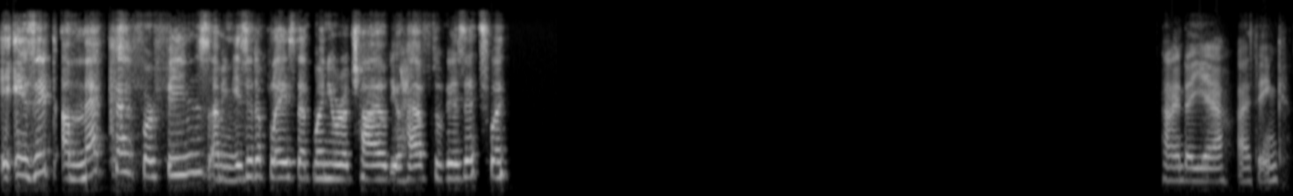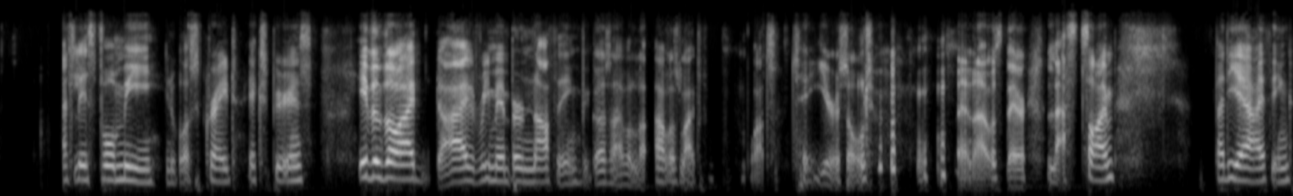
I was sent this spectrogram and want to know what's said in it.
Is it a mecca for Finns? I mean, is it a place that when you're a child you have to visit? When Kinda, yeah, I think. At least for me, it was great experience. Even though I I remember nothing because I was I was like what ten years old when I was there last time. But yeah, I think.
